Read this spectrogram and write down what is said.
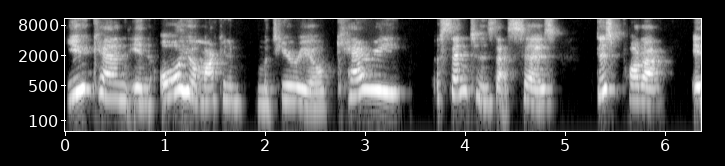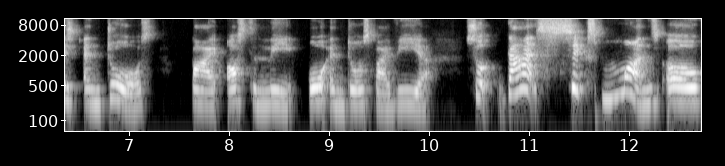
you can, in all your marketing material, carry a sentence that says, this product is endorsed by Austin Li or endorsed by Viya. So that six months of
